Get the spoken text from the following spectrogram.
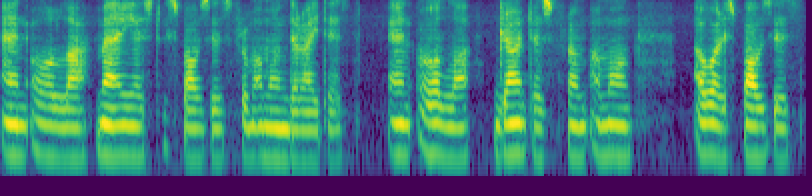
And O Allah, marry us to spouses from among the righteous. And O Allah, grant us from among our spouses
